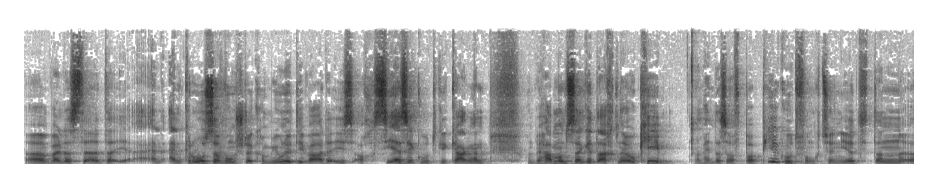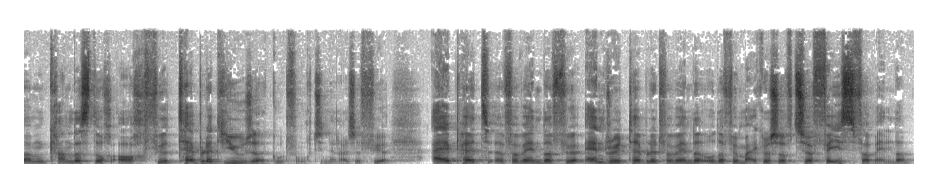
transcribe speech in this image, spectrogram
äh, weil das ein großer Wunsch der Community war, der ist auch sehr, sehr gut gegangen. Und wir haben uns dann gedacht, na okay, wenn das auf Papier gut funktioniert, dann ähm, kann das doch auch für Tablet-User gut funktionieren, also für iPad-Verwender, für Android-Tablet-Verwender oder für Microsoft Surface-Verwender.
